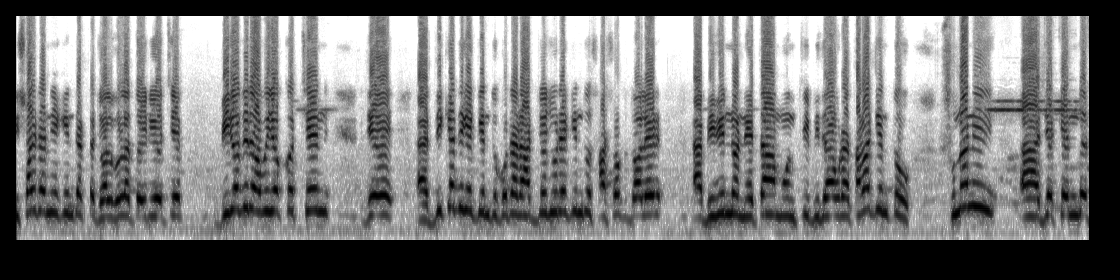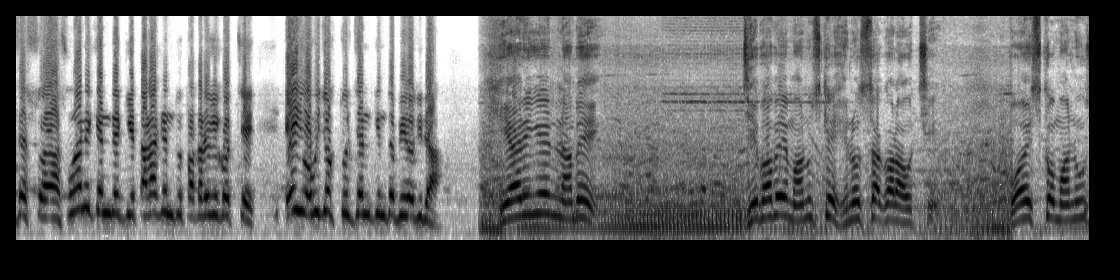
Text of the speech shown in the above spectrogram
বিষয়টা নিয়ে কিন্তু একটা জলঘোলা তৈরি হয়েছে। বিরোধীরা অভিযোগ করছেন যে দিকে দিকে কিন্তু গোটা রাজ্য জুড়ে কিন্তু শাসক দলের বিভিন্ন নেতা, মন্ত্রী, বিধায়করা, তারা কিন্তু শুনানি যে কেন্দ্রে শুনানি কেন্দ্রে গিয়ে তারা কিন্তু তদারকি করছে। এই অভিযোগ তুলছেন কিন্তু বিরোধীরা। হিয়ারিংয়ের নামে যেভাবে মানুষকে হেনস্থা করা হচ্ছে বয়স্ক মানুষ,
